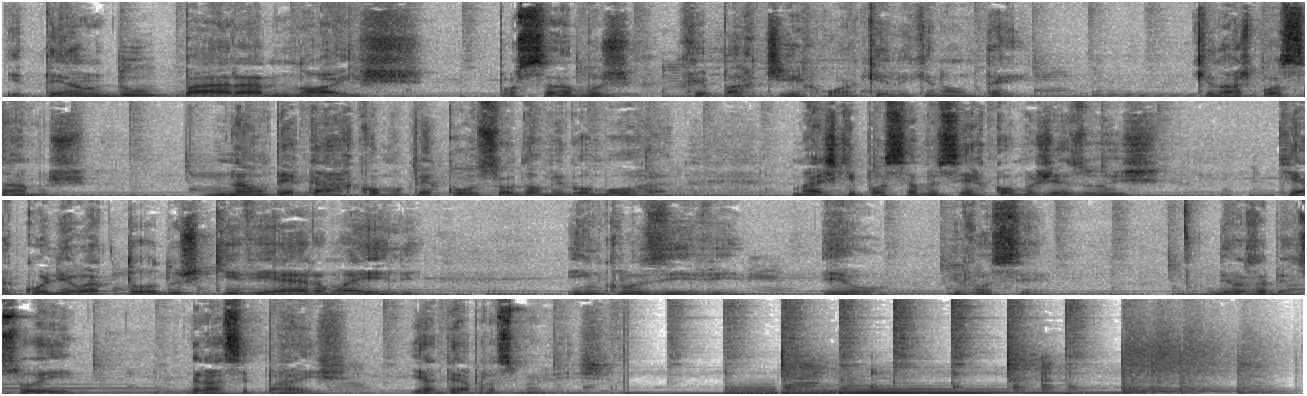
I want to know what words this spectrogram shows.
e, tendo para nós, possamos repartir com aquele que não tem que nós possamos não pecar como pecou Sodoma e Gomorra, mas que possamos ser como Jesus, que acolheu a todos que vieram a Ele, inclusive eu e você. Deus abençoe, graça e paz, e até a próxima vez.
